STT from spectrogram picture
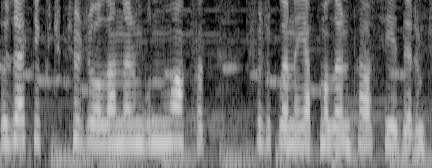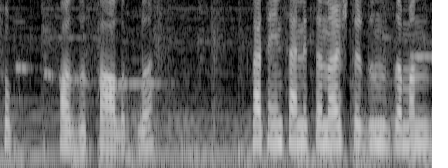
Özellikle küçük çocuğu olanların bunu muhakkak çocuklarına yapmalarını tavsiye ederim. Çok fazla sağlıklı. Zaten internetten araştırdığınız zaman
